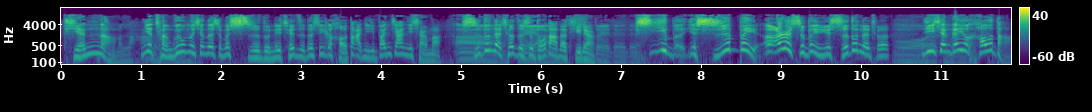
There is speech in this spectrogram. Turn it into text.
天呐怎么拉！你常规我们想到什么十吨的车子都是一个好大，你搬家你想嘛，啊十吨的车子是多大的体量？对对对，十一倍、十倍、呃二十倍于十吨的车哦，你想该有好大？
